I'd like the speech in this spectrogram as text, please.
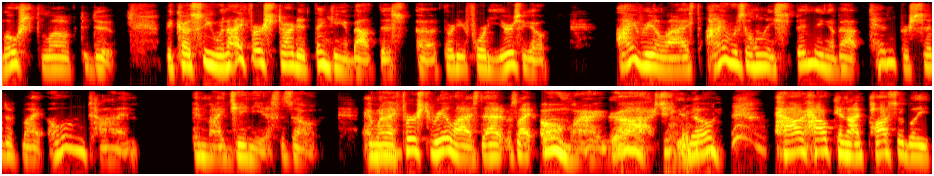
most love to do? Because, see, when I first started thinking about this uh, 30 or 40 years ago, I realized I was only spending about 10% of my own time in my genius zone. And when I mm. first realized that, it was like, oh my gosh, you know, how, how can I possibly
